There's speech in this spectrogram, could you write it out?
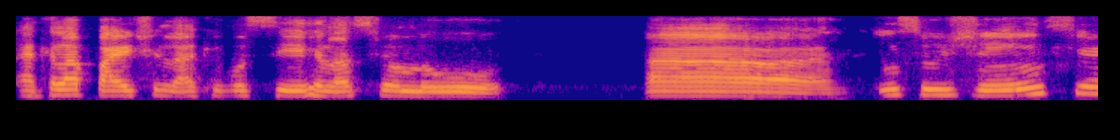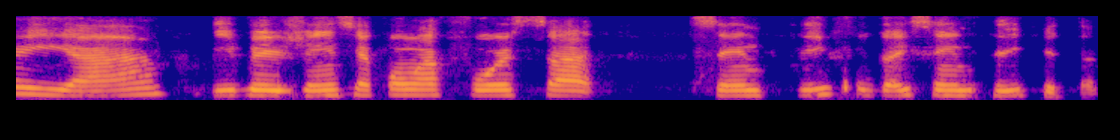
aquela parte lá que você relacionou a insurgência e a divergência com a força centrífuga e centrípeta.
